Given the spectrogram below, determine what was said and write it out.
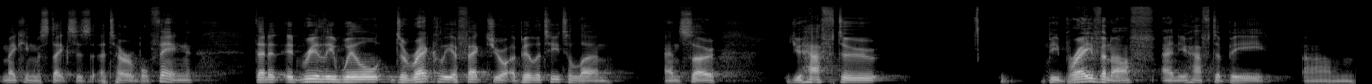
making mistakes is a terrible thing, then it, it really will directly affect your ability to learn. And so you have to be brave enough and you have to be um,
